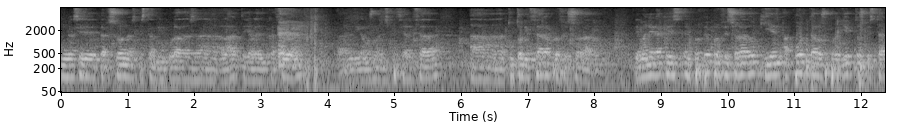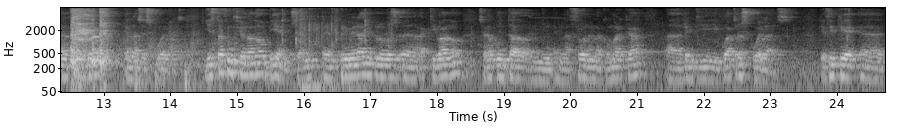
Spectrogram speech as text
una serie de personas que están vinculadas al arte y a la educación, eh, digamos más especializada, a tutorizar a profesorado. De manera que es el propio profesorado quien aporta los proyectos que están haciendo en las escuelas. Y esto ha funcionado bien. O sea, en el primer año que lo hemos eh, activado, se han apuntado en, en, la zona, en la comarca, eh, 24 escuelas. Es decir, que eh,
